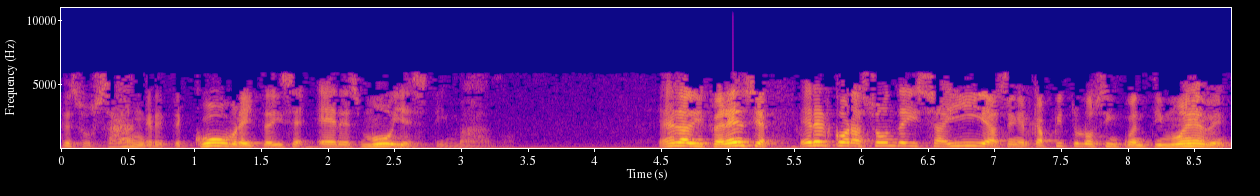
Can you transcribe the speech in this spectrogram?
de su sangre, te cubre y te dice, eres muy estimado. Es la diferencia. Era el corazón de Isaías en el capítulo 59,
